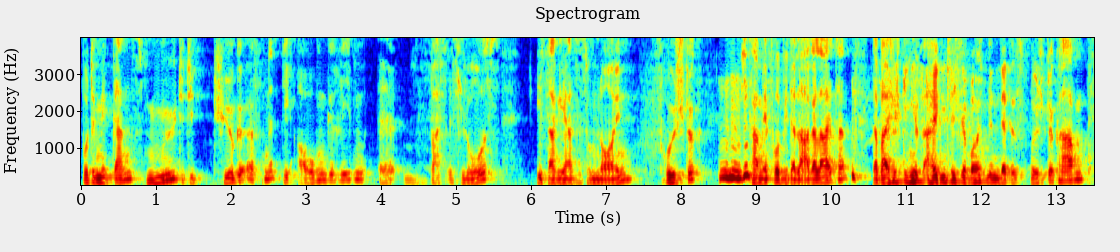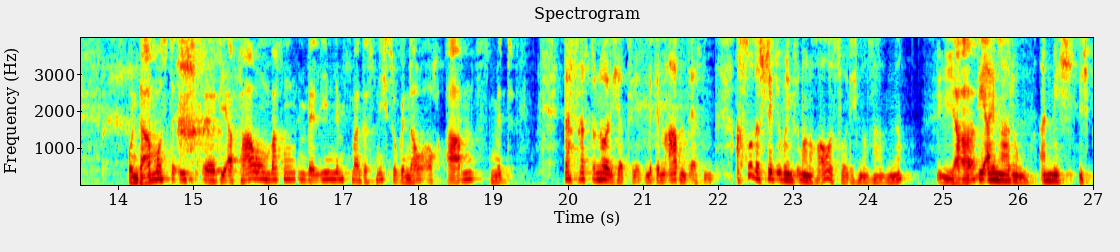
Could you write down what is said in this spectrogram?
wurde mir ganz müde die Tür geöffnet, die Augen gerieben. Äh, was ist los? Ich sage ja, es ist um neun, Frühstück. Ich kam mir vor wie der Lagerleiter. Dabei ging es eigentlich, wir wollten ein nettes Frühstück haben. Und da musste ich äh, die Erfahrung machen, in Berlin nimmt man das nicht so genau, auch abends mit Das hast du neulich erzählt mit dem Abendessen. Ach so, das steht übrigens immer noch aus, wollte ich nur sagen, ne? Ja, Die Einladung an mich. ich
